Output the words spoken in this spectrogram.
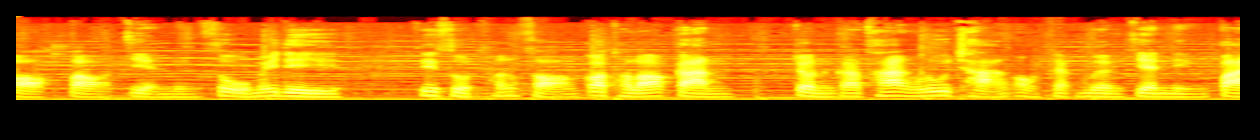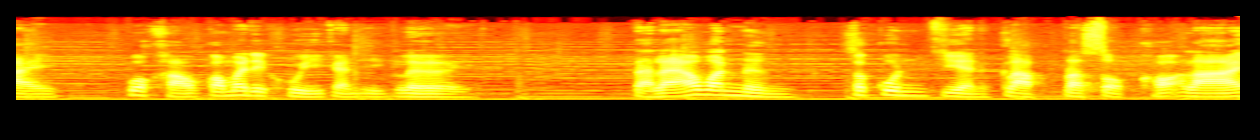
ออกต่อเจียนหมิงซูไม่ดี ที่สุดทั้งสองก็ทะเลาะกัน จนกระทั่งลู่ฉางออกจากเมืองเจียนหนิงไป พวกเขาก็ไม่ได้คุยกันอีกเลย แต่แล้ววันหนึ่ง สกุลเจียนกลับประสบเคราะห์ร้าย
